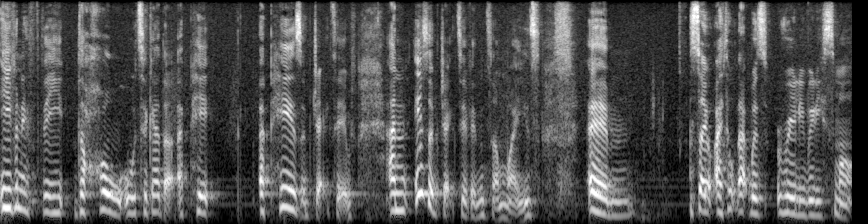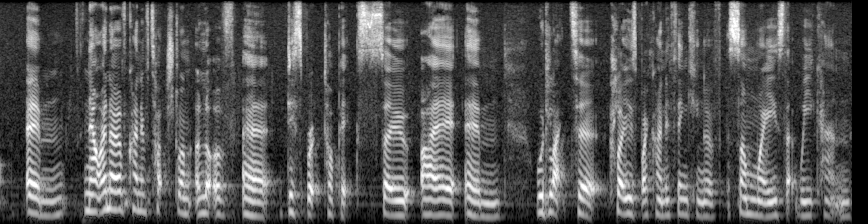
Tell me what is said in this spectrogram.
even if the, the whole altogether appear, appears objective and is objective in some ways. Um, so I thought that was really, really smart. Um, now, I know I've kind of touched on a lot of uh, disparate topics, so I um, would like to close by kind of thinking of some ways that we can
